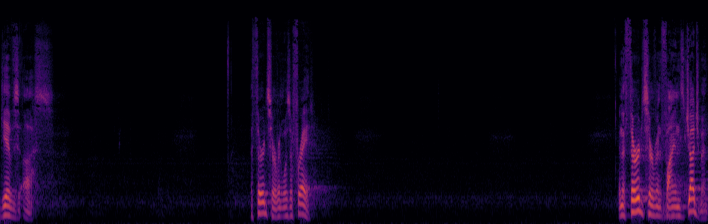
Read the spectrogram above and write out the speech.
gives us. The third servant was afraid. And the third servant finds judgment.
